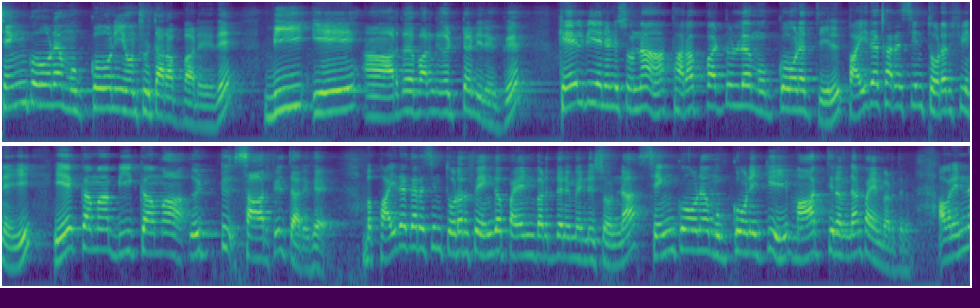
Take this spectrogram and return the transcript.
செங்கோண முக்கோணி ஒன்று தரப்படுது. பிஏ அடுத்தது பாருங்க எட்டு இருக்கு. கேள்வி என்னன்னு சொன்னால் தரப்பட்டுள்ள முக்கோணத்தில் பைதகரசின் தொடர்பினை ஏ கமா பி கமா எட்டு சார்பில் தருக. இப்போ பைரகரசின் தொடர்பை எங்கே பயன்படுத்தணும் என்று சொன்னா செங்கோண முக்கோணிக்கு மாத்திரம்தான் பயன்படுத்தணும். அவர் என்ன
